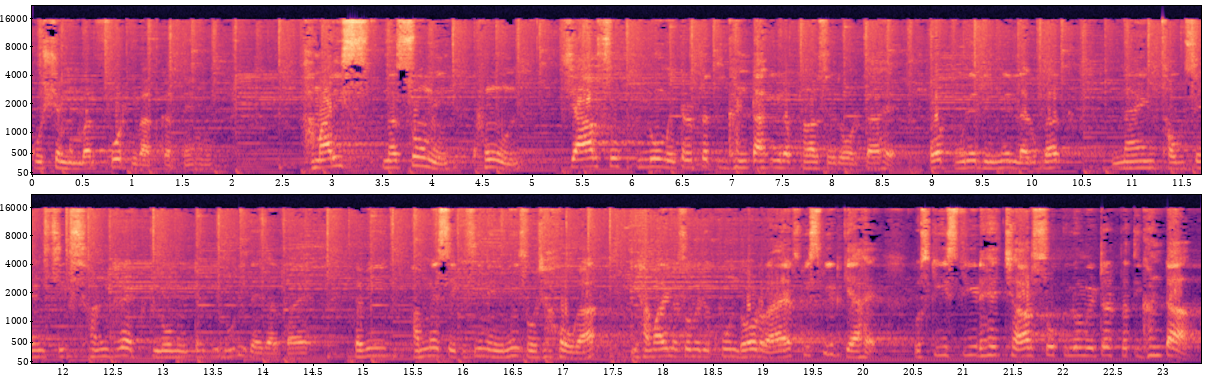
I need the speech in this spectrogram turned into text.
क्वेश्चन नंबर फोर की बात करते हैं। हमारी नसों में खून 400 किलोमीटर प्रति घंटा की रफ्तार से दौड़ता है और पूरे दिन में लगभग 9600 किलोमीटर की दूरी तय करता है। कभी हम में से किसी ने नहीं सोचा होगा कि हमारे नसों में जो खून दौड़ रहा है, उसकी स्पीड क्या है? उसकी स्पीड है 400 किलोमीटर प्रति घंटा।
